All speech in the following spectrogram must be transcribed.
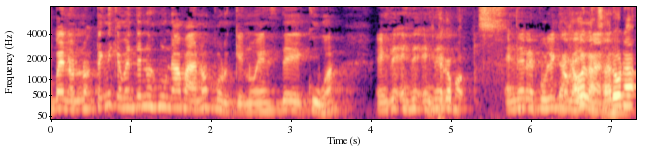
bueno, no, técnicamente no es un habano porque no es de Cuba. Es de, es de, es de, como, es de República Te acabo de Dominicana. lanzar una.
